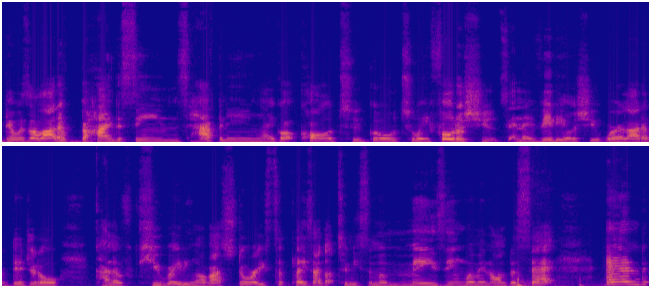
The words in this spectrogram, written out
there was a lot of behind the scenes happening. I got called to go to a photo shoot and a video shoot where a lot of digital kind of curating of our stories took place. I got to meet some amazing women on the set and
